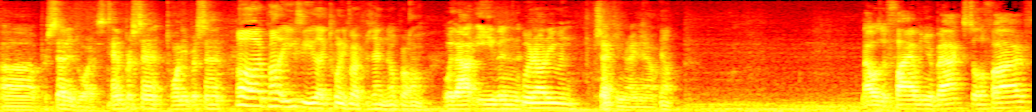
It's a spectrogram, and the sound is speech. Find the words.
uh, percentage wise? 10%, 20%, oh, I'd probably easy like 25%, no problem, without even without even checking right now? no. That was a five in your back, still a five?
